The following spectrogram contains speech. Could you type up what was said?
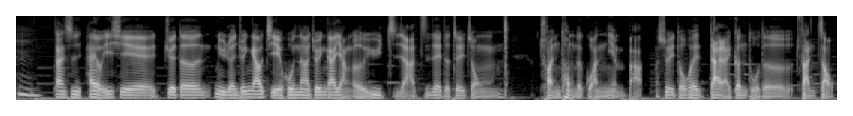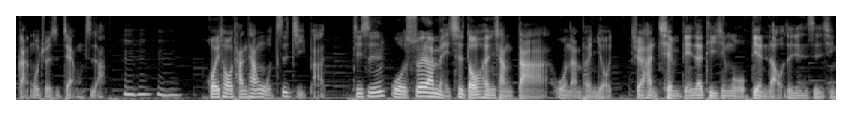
嗯，但是还有一些觉得女人就应该要结婚啊，就应该养儿育子啊之类的这种传统的观念吧，所以都会带来更多的烦躁感。我觉得是这样子啊。嗯哼嗯哼。回头谈谈我自己吧。其实我虽然每次都很想打我男朋友，觉得很欠扁，在提醒我变老这件事情。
